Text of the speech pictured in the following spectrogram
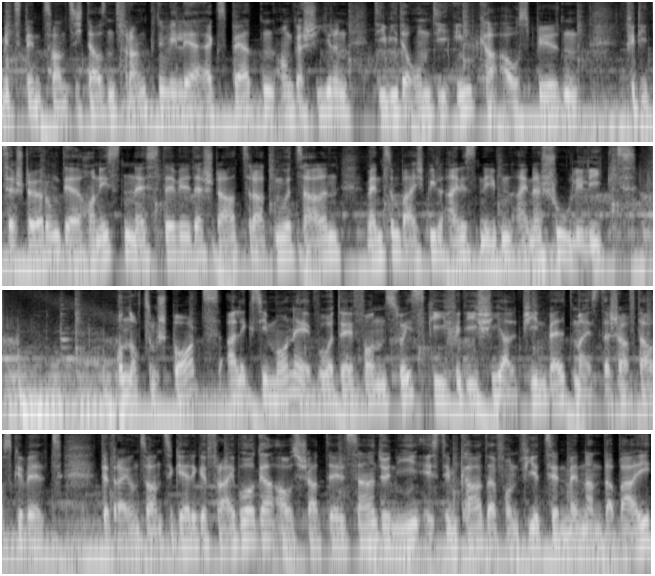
Mit den 20.000 Franken will er Experten engagieren, die wiederum die Imker ausbilden. Für die Zerstörung der Hornissenneste will der Staatsrat nur zahlen, wenn zum Beispiel eines neben einer Schule liegt. Und noch zum Sport. Alex Simone wurde von Swisski für die Skialpin-Weltmeisterschaft ausgewählt. Der 23-jährige Freiburger aus Châtel-Saint-Denis ist im Kader von 14 Männern dabei.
